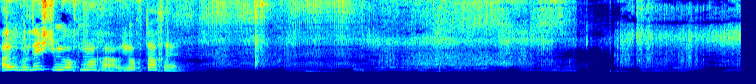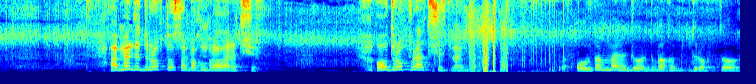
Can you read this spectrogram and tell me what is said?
Abi burada hiç kim yok mu? Yok da ki. Abi bence drop dostlar bakın buralara düşür. O drop buraya düşür bence. Oradan beni gördü bakın dropta o.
